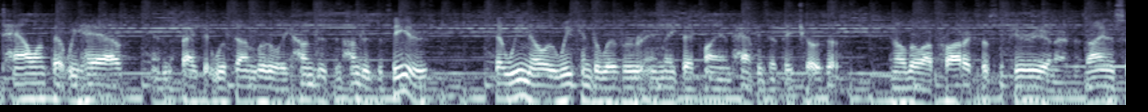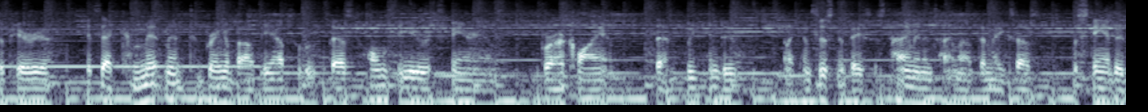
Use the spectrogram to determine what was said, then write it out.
talent that we have and the fact that we've done literally hundreds and hundreds of theaters that we know that we can deliver and make that client happy that they chose us. And although our products are superior and our design is superior, it's that commitment to bring about the absolute best home theater experience for our clients that we can do on a consistent basis, time in and time out, that makes us the standard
